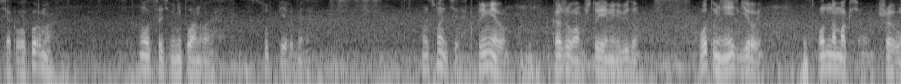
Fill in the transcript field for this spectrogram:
всякого корма. Ну вот, кстати, внеплановая. Супер, блин. Вот смотрите, к примеру, покажу вам, что я имею в виду. Вот у меня есть герой. Он на максимум, шару.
